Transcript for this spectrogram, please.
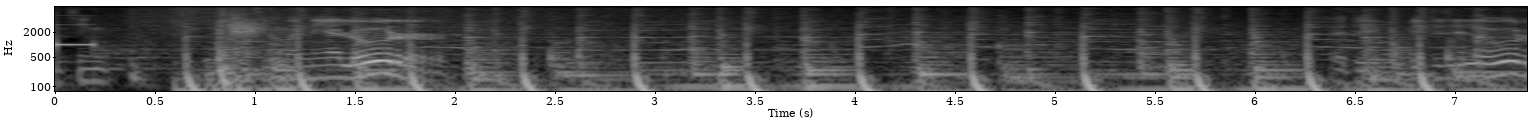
Mancing mancing mania lur. Jadi di lur.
